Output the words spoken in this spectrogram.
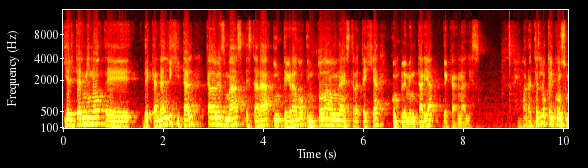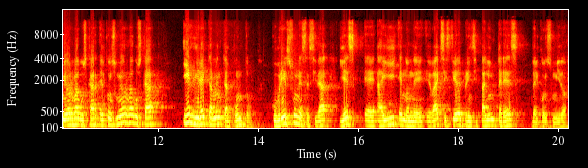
y el término eh, de canal digital cada vez más estará integrado en toda una estrategia complementaria de canales. Ahora, ¿qué es lo que el consumidor va a buscar? El consumidor va a buscar ir directamente al punto, cubrir su necesidad y es eh, ahí en donde va a existir el principal interés del consumidor.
